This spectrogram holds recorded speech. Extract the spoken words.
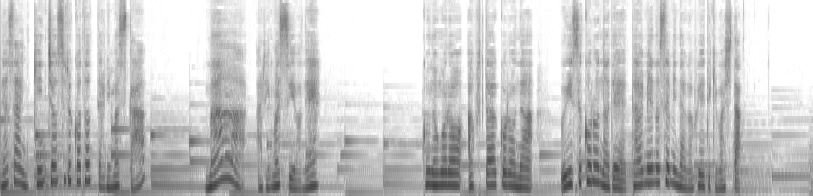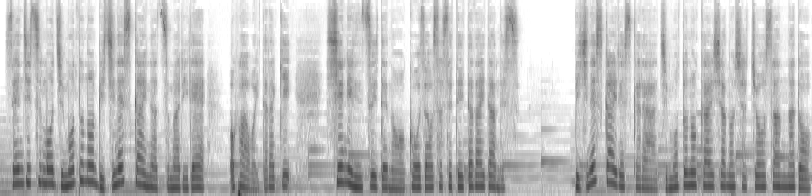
皆さん緊張することってありますか？まあありますよね。この頃アフターコロナウィズコロナで対面のセミナーが増えてきました。先日も地元のビジネス界の集まりでオファーをいただき心理についての講座をさせていただいたんです。ビジネス界ですから地元の会社の社長さんなど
